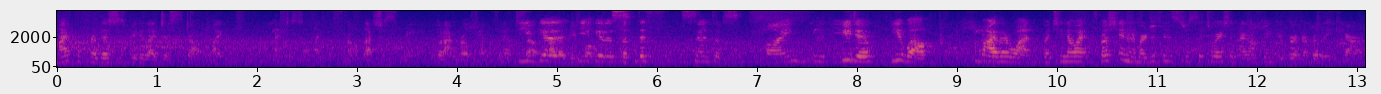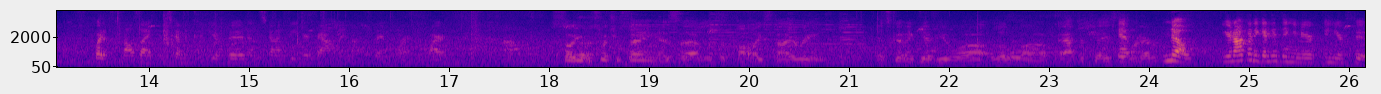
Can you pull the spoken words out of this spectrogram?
I prefer this just because I just don't like, I just don't like the smell, that's just me, but I'm real sensitive, Do you so get- other do you people- get a But this, Scent of s- pine? with you do, you will, either one, but you know what, especially in an emergency situ- situation, I don't think you're gonna really care what it smells like, it's gonna cook your food and it's gonna feed your family, and that's the important part. Um, So you, what you're saying is that with the polystyrene, it's gonna give you uh, a little uh, aftertaste It- or whatever? No, you're not going to get anything in your in your food.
